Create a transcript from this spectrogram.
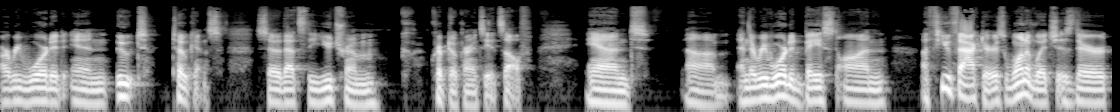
are rewarded in OOT tokens. So that's the Utrum cryptocurrency itself, and um, and they're rewarded based on a few factors. One of which is their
